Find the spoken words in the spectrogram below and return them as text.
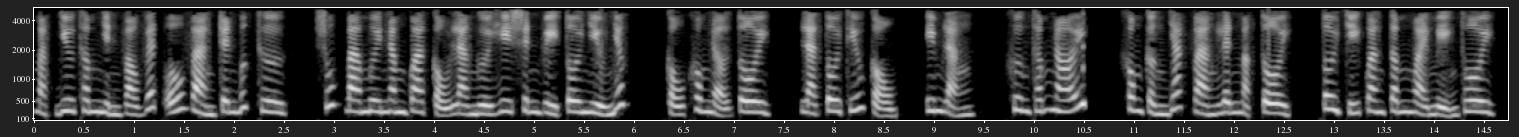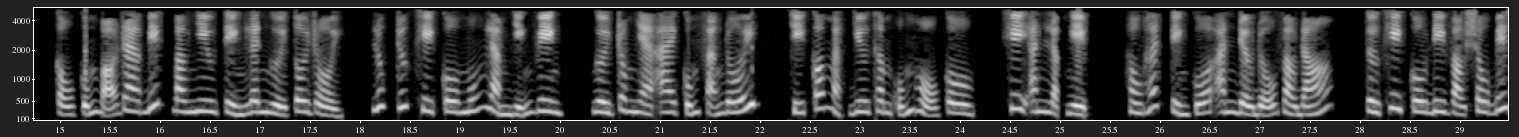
mặt Dư Thâm nhìn vào vết ố vàng trên bức thư, suốt 30 năm qua cậu là người hy sinh vì tôi nhiều nhất, cậu không nợ tôi, là tôi thiếu cậu, im lặng, Khương Thấm nói, không cần dát vàng lên mặt tôi, tôi chỉ quan tâm ngoài miệng thôi, cậu cũng bỏ ra biết bao nhiêu tiền lên người tôi rồi, lúc trước khi cô muốn làm diễn viên, người trong nhà ai cũng phản đối, chỉ có mặt dư thâm ủng hộ cô, khi anh lập nghiệp, hầu hết tiền của anh đều đổ vào đó, từ khi cô đi vào showbiz,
